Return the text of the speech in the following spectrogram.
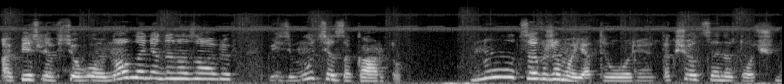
а після всього оновлення динозаврів візьмуться за карту. Ну, це вже моя теорія, так що це не точно.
